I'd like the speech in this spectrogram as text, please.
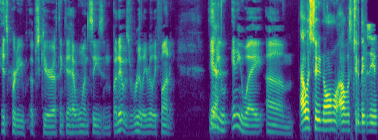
It's pretty obscure. I think they had one season, but it was really really funny. Yeah. Any, anyway, um, I was too normal. I was too busy with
